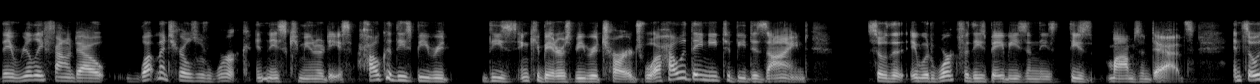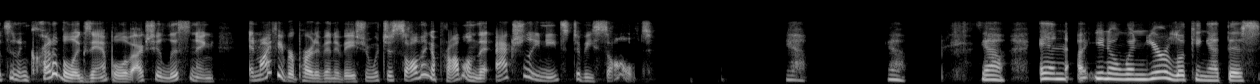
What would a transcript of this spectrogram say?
They really found out what materials would work in these communities. How could these be re- these incubators be recharged? Well, how would they need to be designed so that it would work for these babies and these these moms and dads. And so it's an incredible example of actually listening and my favorite part of innovation, which is solving a problem that actually needs to be solved. Yeah. Yeah. Yeah. And, uh, you know, when you're looking at this,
